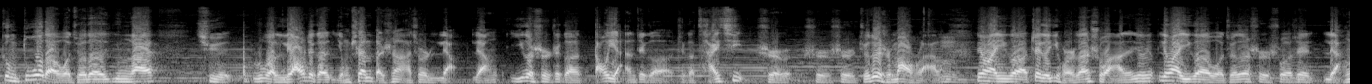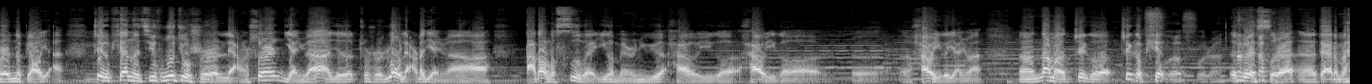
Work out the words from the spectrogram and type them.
更多的，我觉得应该。去，如果聊这个影片本身啊，就是两两，一个是这个导演这个这个才气是是是绝对是冒出来了，另外一个这个一会儿咱说啊，另另外一个我觉得是说这两个人的表演，这个片子几乎就是两个，虽然演员啊，也就是露脸的演员啊，达到了四位，一个美人鱼，还有一个还有一个呃呃还有一个演员，呃，那么这个这个片死人，呃对死人呃 deadman，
